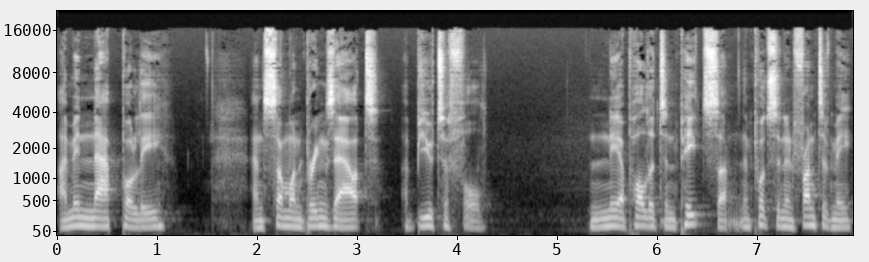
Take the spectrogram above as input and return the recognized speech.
I'm in Napoli and someone brings out a beautiful Neapolitan pizza and puts it in front of me,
